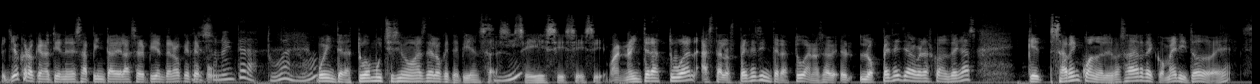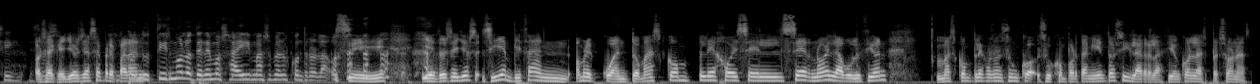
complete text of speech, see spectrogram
Yo creo que no tienen esa pinta de la serpiente, ¿no? Que Pero te eso no interactúa, ¿no? Bueno, interactúa muchísimo más de lo que te piensas. ¿Sí? sí, sí, sí, sí. Bueno, no interactúan, hasta los peces interactúan. O sea, los peces ya lo verás cuando tengas, que saben cuándo les vas a dar de comer y todo, ¿eh? Sí, O sea, que ellos ya se El preparan... conductismo lo tenemos ahí más o menos controlado. Sí, y entonces ellos sí empiezan, hombre, cuanto más complejo es el ser, ¿no? En la evolución, más complejos son su- sus comportamientos y la relación con las personas.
